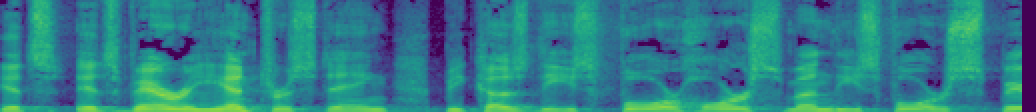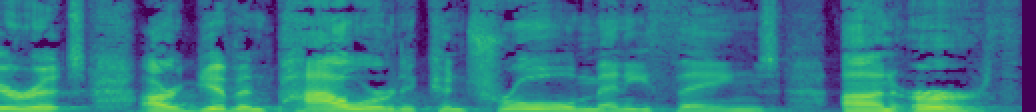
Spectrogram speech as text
it's, it's very interesting because these four horsemen, these four spirits, are given power to control many things on earth.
